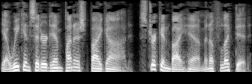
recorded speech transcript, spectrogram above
yet we considered him punished by God, stricken by him, and afflicted.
